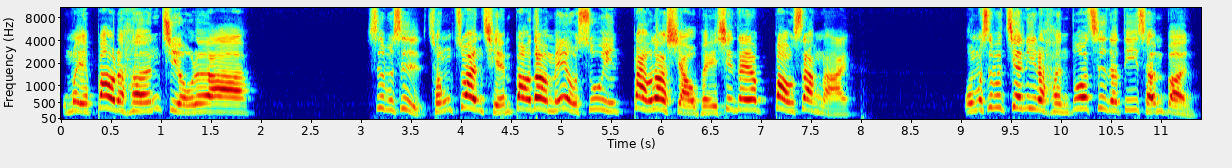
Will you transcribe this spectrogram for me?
我们也报了很久了啊，是不是？从赚钱报到没有输赢，报到小赔，现在要报上来，我们是不是建立了很多次的低成本？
